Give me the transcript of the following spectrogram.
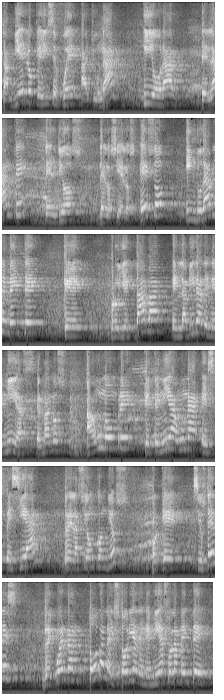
también lo que hice fue ayunar y orar delante del Dios de los cielos. Eso indudablemente que proyectaba en la vida de Nehemías, hermanos, a un hombre que tenía una especial relación con Dios. Porque si ustedes recuerdan toda la historia de Nehemías solamente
